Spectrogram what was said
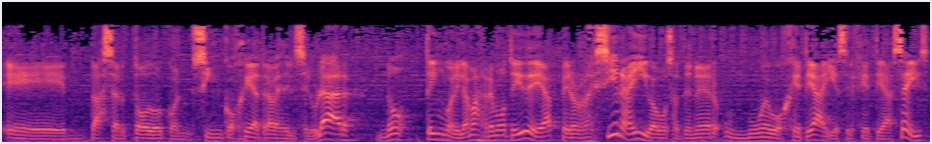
Eh, va a ser todo con 5G a través del celular. No tengo ni la más remota idea, pero recién ahí vamos a tener un nuevo GTA y es el GTA 6.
